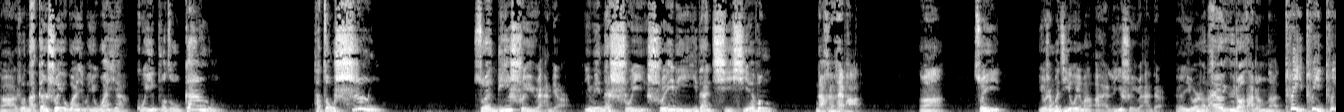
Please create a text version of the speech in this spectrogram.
啊，说那跟水有关系吗？有关系啊，鬼不走干路，他走湿路。所以离水远点因为那水水里一旦起邪风，那很害怕的，啊，所以有什么忌讳吗？哎，离水远点有人说那要遇着咋整呢？退退退，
